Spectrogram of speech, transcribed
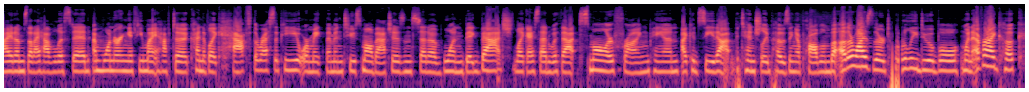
items that I have listed, I'm wondering if you might have to kind of like half the recipe or make them in two small batches instead of one big batch. Like I said, with that smaller frying pan, I could see that potentially posing a problem, but otherwise, they're totally doable. Whenever I cook,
